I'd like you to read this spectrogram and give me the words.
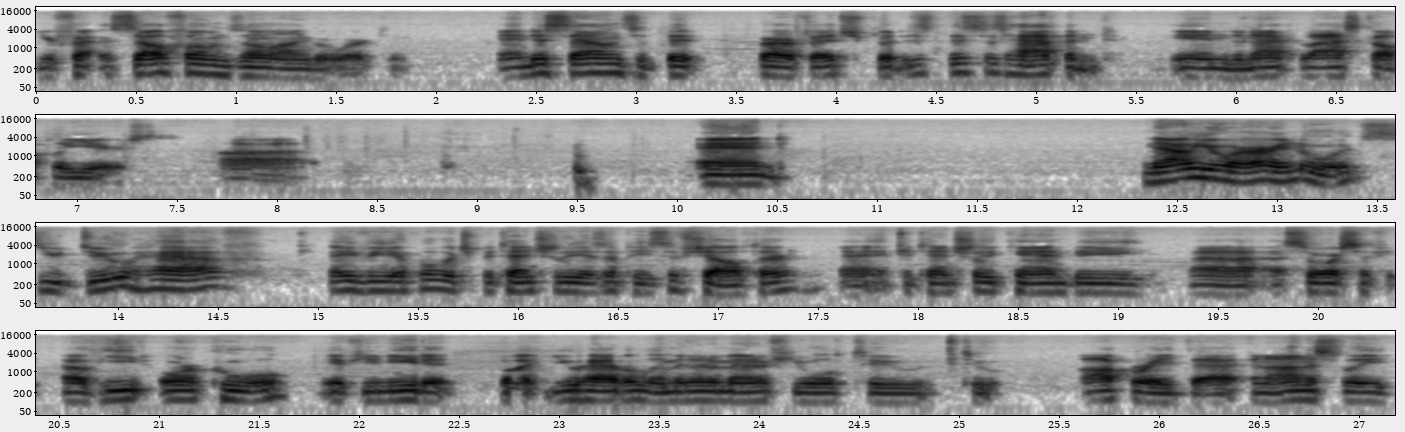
Your cell phone's no longer working, and this sounds a bit far fetched, but this, this has happened in the last couple of years. Uh, and now you are in the woods. You do have a vehicle which potentially is a piece of shelter and it potentially can be uh, a source of, of heat or cool if you need it, but you have a limited amount of fuel to to operate that. And honestly,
